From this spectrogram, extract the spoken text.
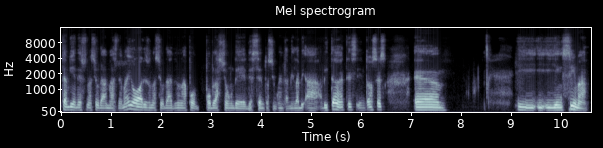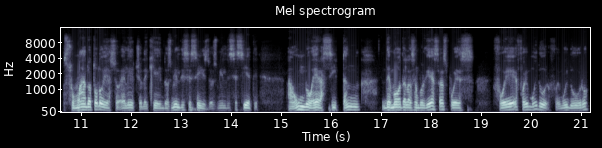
también es una ciudad más de mayores, una ciudad de una po población de, de 150 mil habitantes. Entonces, eh, y, y, y, encima, sumado a todo eso, el hecho de que en 2016, 2017, aún no era así tan de moda las hamburguesas, pues fue, fue muy duro, fue muy duro.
